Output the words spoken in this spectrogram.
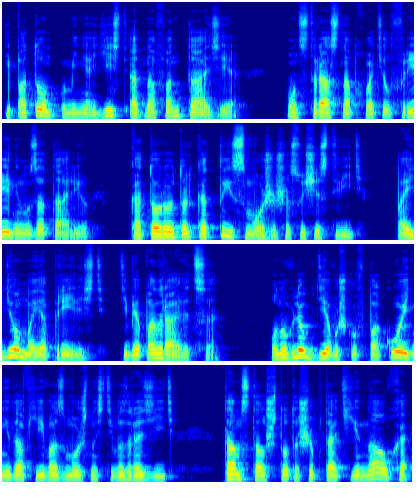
И потом у меня есть одна фантазия». Он страстно обхватил Фрейлину за талию которую только ты сможешь осуществить. Пойдем, моя прелесть, тебе понравится». Он увлек девушку в покой, не дав ей возможности возразить. Там стал что-то шептать ей на ухо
